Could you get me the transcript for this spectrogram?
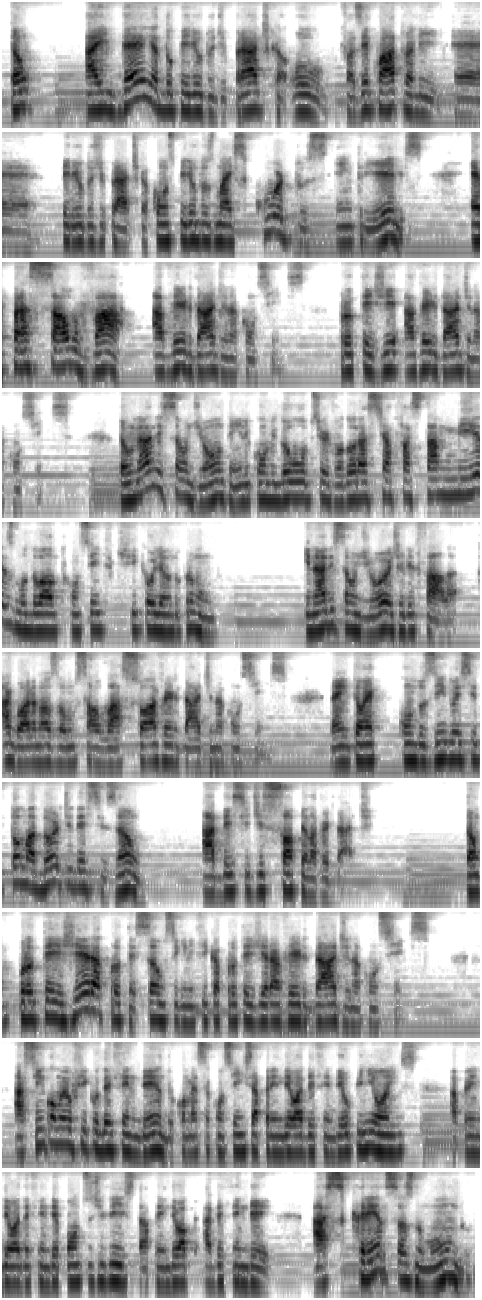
Então, a ideia do período de prática, ou fazer quatro ali é, períodos de prática, com os períodos mais curtos entre eles, é para salvar a verdade na consciência proteger a verdade na consciência. Então, na lição de ontem, ele convidou o observador a se afastar mesmo do autoconceito que fica olhando para o mundo. E na lição de hoje, ele fala: agora nós vamos salvar só a verdade na consciência. Né? Então, é conduzindo esse tomador de decisão a decidir só pela verdade. Então, proteger a proteção significa proteger a verdade na consciência. Assim como eu fico defendendo, como essa consciência aprendeu a defender opiniões, aprendeu a defender pontos de vista, aprendeu a, a defender as crenças no mundo,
